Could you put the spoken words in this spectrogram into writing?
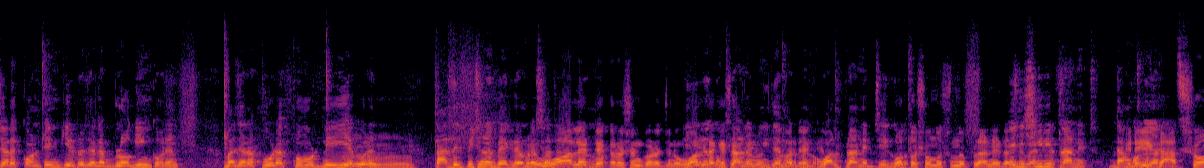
যারা কন্টেন্ট ক্রিয়েটর যারা ব্লগিং করেন বা যারা প্রোডাক্ট প্রমোট নিয়ে ইয়ে করেন তাদের পিছনে ব্যাকগ্রাউন্ড মানে ওয়ালের ডেকোরেশন করার জন্য ওয়ালটাকে সাজানোর নিতে জন্য পারবেন ওয়াল প্ল্যানেট যেগুলো। কত সুন্দর সুন্দর প্ল্যানেট আছে এই যে সিঁড়ি প্ল্যানেট দাম কত গাছ সহ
